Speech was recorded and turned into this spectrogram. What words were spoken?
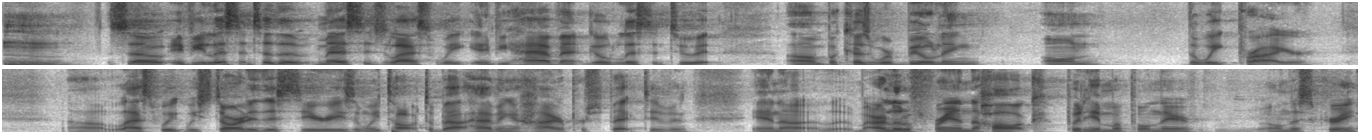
so if you listened to the message last week, and if you haven't, go listen to it um, because we're building on the week prior. Uh, last week we started this series and we talked about having a higher perspective. And and uh, our little friend the hawk put him up on there on the screen.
